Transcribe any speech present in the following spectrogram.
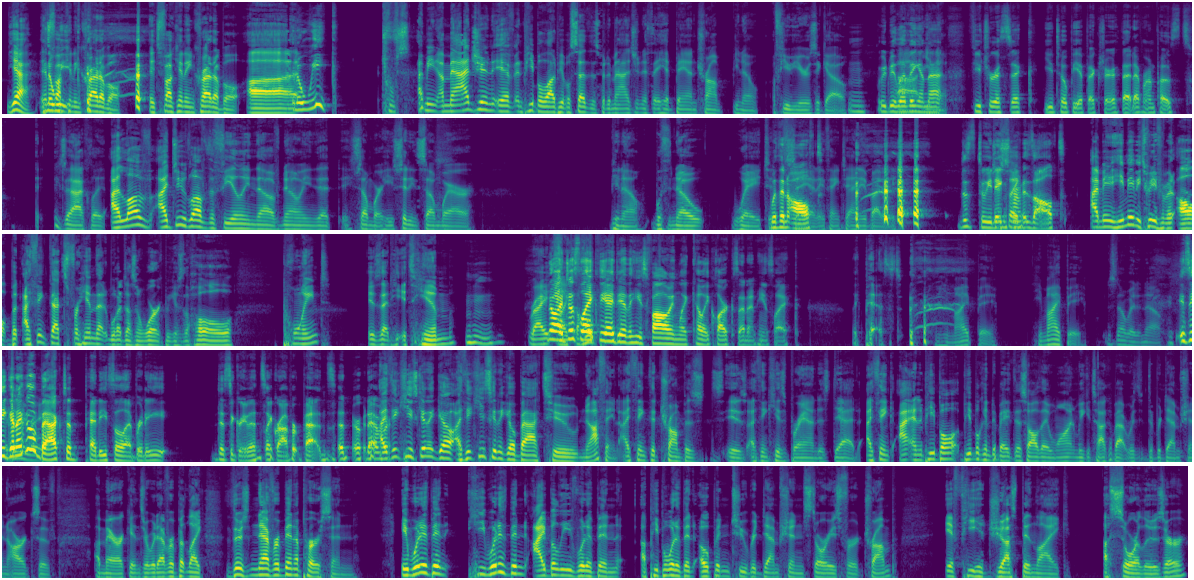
Yeah, it's fucking week. incredible. it's fucking incredible. Uh, in a week. I mean, imagine if, and people, a lot of people said this, but imagine if they had banned Trump, you know, a few years ago. Mm, We'd be living Uh, in that know. futuristic utopia picture that everyone posts. Exactly. I love. I do love the feeling though of knowing that somewhere he's sitting somewhere, you know, with no way to With an say alt. anything to anybody. Just tweeting Just from his alt. I mean, he may be tweeting from an alt, but I think that's for him that what doesn't work because the whole point is that he, it's him, Mhm. right? No, I just the like whole- the idea that he's following like Kelly Clarkson and he's like, like pissed. he might be. He might be. There's no way to know. Is he But gonna go anyway- back to petty celebrity disagreements like Robert Pattinson or whatever? I think he's gonna go. I think he's gonna go back to nothing. I think that Trump is is. I think his brand is dead. I think. I, and people people can debate this all they want. And We can talk about re- the redemption arcs of Americans or whatever. But like, there's never been a person. It would have been. He would have been. I believe would have been. Uh, people would have been open to redemption stories for Trump if he had just been like a sore loser.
